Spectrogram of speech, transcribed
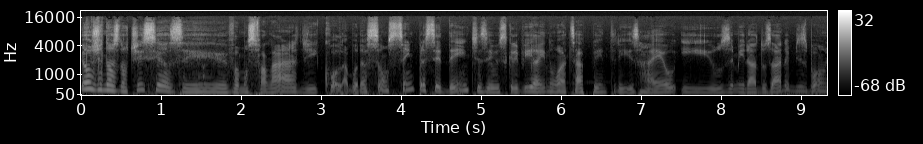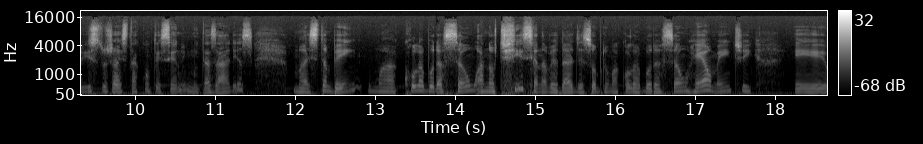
E hoje nas notícias eh, vamos falar de colaboração sem precedentes. Eu escrevi aí no WhatsApp entre Israel e os Emirados Árabes. Bom, isso já está acontecendo em muitas áreas, mas também uma colaboração. A notícia, na verdade, é sobre uma colaboração realmente eh,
